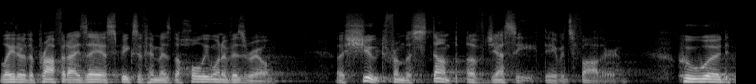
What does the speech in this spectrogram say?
Later, the prophet Isaiah speaks of him as the Holy One of Israel, a shoot from the stump of Jesse, David's father, who would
